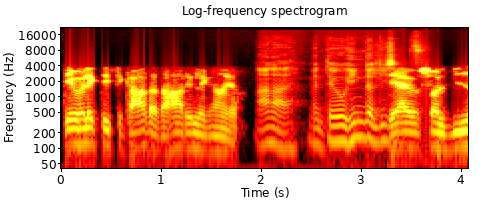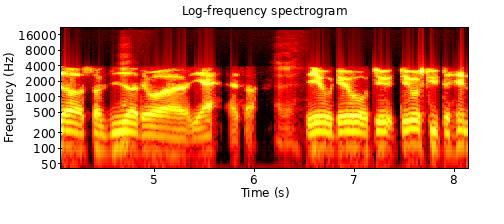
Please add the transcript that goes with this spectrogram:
det er jo heller ikke Dixie Carter, der har det længere, ja. Nej, nej, men det er jo hende, der ligesom... Det er jo solgt videre og solgt videre, ja. det var, ja, altså, er det? det? er jo, det er jo, det, det er jo skiftet hen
